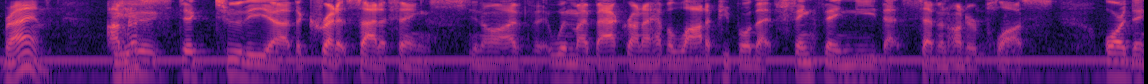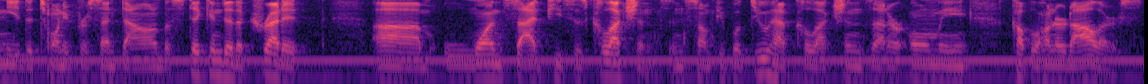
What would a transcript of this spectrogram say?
Brian. I'm gonna stick to the uh, the credit side of things. You know, I've with my background, I have a lot of people that think they need that 700 plus, or they need the 20% down. But sticking to the credit, um, one side piece is collections, and some people do have collections that are only a couple hundred dollars.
